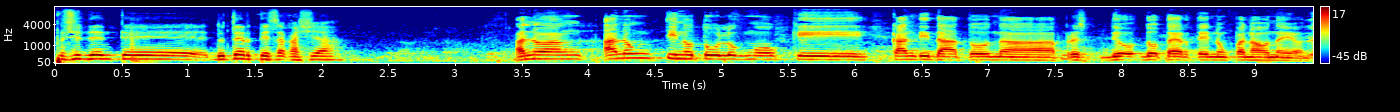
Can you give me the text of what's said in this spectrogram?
Presidente Duterte sa kasya. Ano ang anong tinutulog mo kay kandidato na Pres- Du- Duterte nung panahon na yon?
